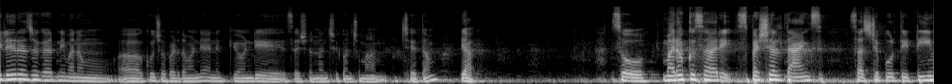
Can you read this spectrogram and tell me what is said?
Ilaiyaraaja గారిని మనం కూర్చోపెడదామండి ఆయన క్యూఎండి సెషన్ నుంచి కొంచెం మనం చేద్దాం. యా సో మరొకసారి స్పెషల్ థ్యాంక్స్ షష్టిపూర్తి టీం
